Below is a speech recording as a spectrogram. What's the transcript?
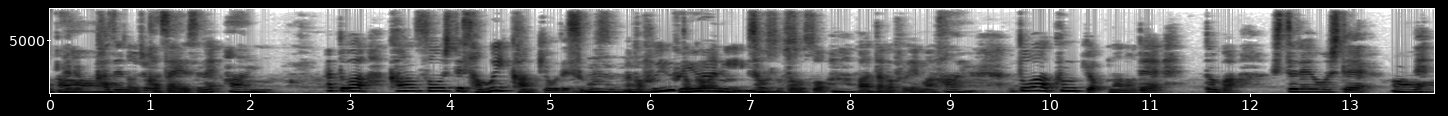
ってる、あー風の状態ですね。はい。うんあとは乾燥して寒い環境で過ごす。うんなんか冬とかにそうそうそうそう。バータが増えます。はい。あとは空虚なので、例えば失恋をして、ね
